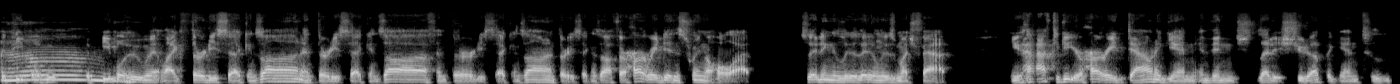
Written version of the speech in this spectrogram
The people, who, the ah. people who went like 30 seconds on and 30 seconds off and 30 seconds on and 30 seconds off, their heart rate didn't swing a whole lot. So they didn't lose, they didn't lose much fat. You have to get your heart rate down again and then let it shoot up again to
